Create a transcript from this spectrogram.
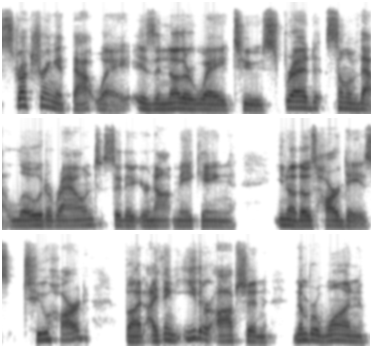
structuring it that way is another way to spread some of that load around so that you're not making you know those hard days too hard. But i think either option number one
